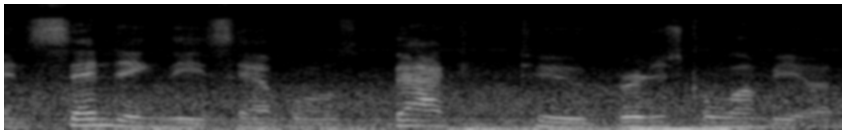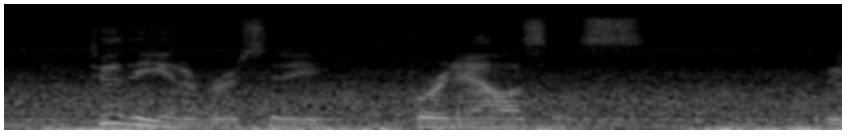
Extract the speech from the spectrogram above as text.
and sending these samples back to British Columbia to the university for analysis. We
